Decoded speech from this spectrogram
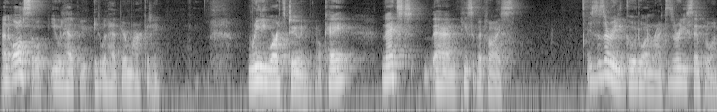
and also you will help you. It will help your marketing. Really worth doing. Okay. Next um, piece of advice. This is a really good one, right? Is a really simple one.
